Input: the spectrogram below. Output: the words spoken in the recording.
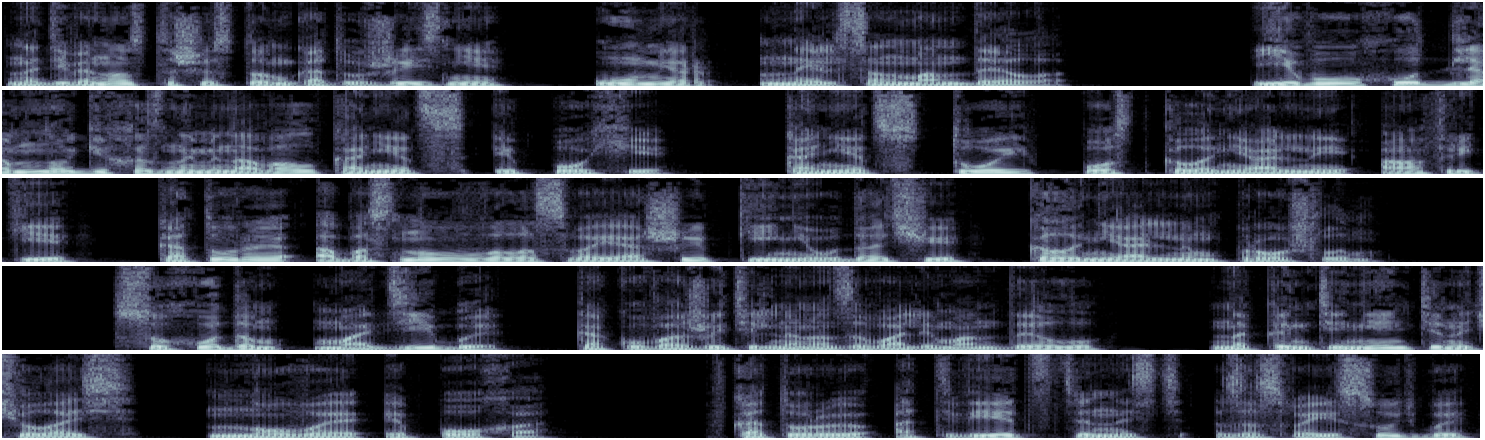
на 96-м году жизни умер Нельсон Мандела. Его уход для многих ознаменовал конец эпохи, конец той постколониальной Африки, которая обосновывала свои ошибки и неудачи колониальным прошлым. С уходом Мадибы, как уважительно называли Манделу, на континенте началась новая эпоха, в которую ответственность за свои судьбы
